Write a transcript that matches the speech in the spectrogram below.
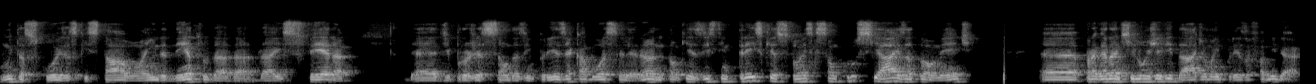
muitas coisas que estavam ainda dentro da, da, da esfera é, de projeção das empresas e acabou acelerando. Então, que existem três questões que são cruciais atualmente é, para garantir longevidade a uma empresa familiar:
